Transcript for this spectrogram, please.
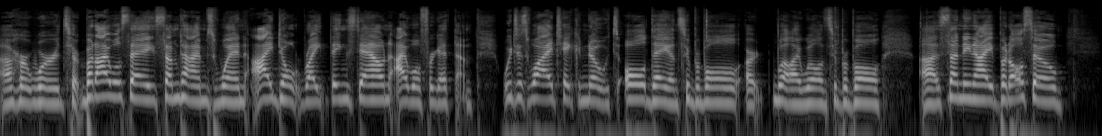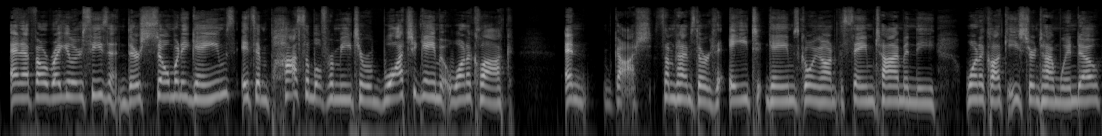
Uh, her words, but I will say sometimes when I don't write things down, I will forget them, which is why I take notes all day on Super Bowl, or well, I will on Super Bowl uh, Sunday night, but also NFL regular season. There's so many games. It's impossible for me to watch a game at one o'clock. And gosh, sometimes there's eight games going on at the same time in the one o'clock Eastern time window,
